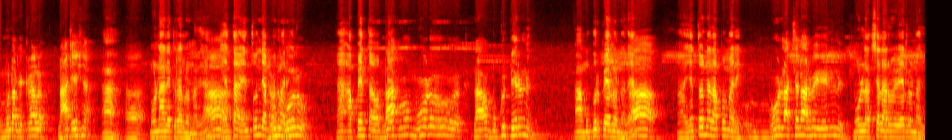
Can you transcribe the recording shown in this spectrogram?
మూడు నాలుగు ఎకరాలు నాటు వేసిన ఆ, మూడు నాలుగు ఎకరాలు ఉన్నది. ఎంత ఎంత ఉంది అప్పు రెండు మరి? బోలు ఆ, అప్పు ఎంత? నాకు మూడు నా ముగ్గురు పేరున్నది. ఆ, ముగ్గురు పేర్లు ఉన్నదా? ఎంత ఉన్నది అప్పు మరి? మూడు లక్షల అరవై వేలు ఉన్నది. మూడు లక్షల అరవై వేలు ఉన్నది.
